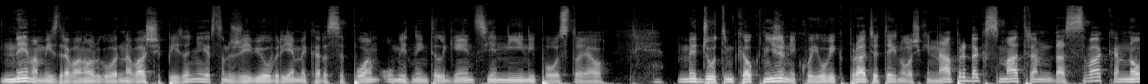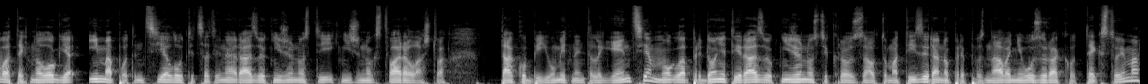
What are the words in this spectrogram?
nemam izravan odgovor na vaše pitanje jer sam živio u vrijeme kada se pojam umjetne inteligencije nije ni postojao. Međutim, kao književnik koji uvijek pratio tehnološki napredak, smatram da svaka nova tehnologija ima potencijal utjecati na razvoj književnosti i književnog stvaralaštva, tako bi umjetna inteligencija mogla pridonijeti razvoju književnosti kroz automatizirano prepoznavanje uzoraka u tekstovima,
